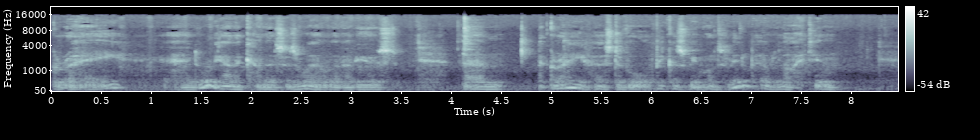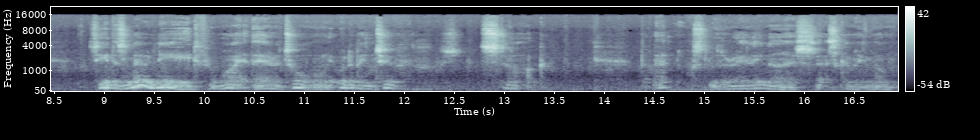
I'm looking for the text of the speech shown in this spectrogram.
grey and all the other colours as well that I've used. Um, the grey first of all because we want a little bit of light in. See, there's no need for white there at all. It would have been too stark. But that looks really nice. That's coming along.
